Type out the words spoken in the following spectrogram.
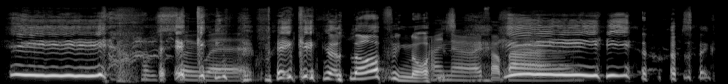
Hee, That was so making, weird. making a laughing noise. I know. I felt bad. I was like,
